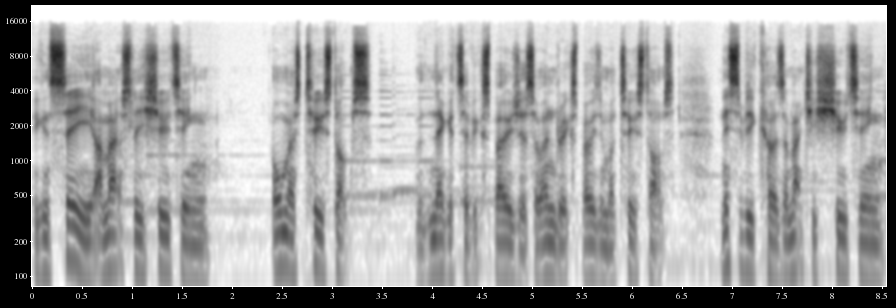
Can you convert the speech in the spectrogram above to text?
You can see I'm actually shooting almost two stops with negative exposure, so underexposing my two stops. And this is because I'm actually shooting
